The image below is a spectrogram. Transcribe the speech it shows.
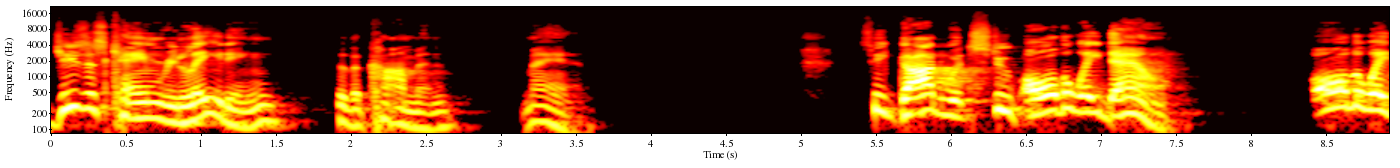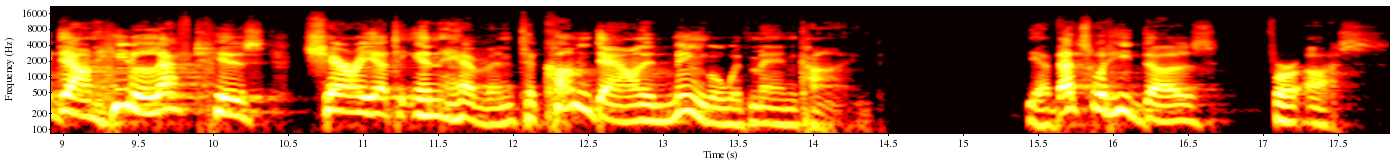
Jesus came relating to the common man. See, God would stoop all the way down all the way down. He left his chariot in heaven to come down and mingle with mankind. Yeah, that's what he does for us.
